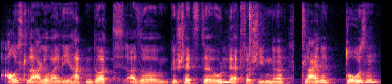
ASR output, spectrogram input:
Auslage, weil die hatten dort also geschätzte 100 verschiedene kleine Dosen,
